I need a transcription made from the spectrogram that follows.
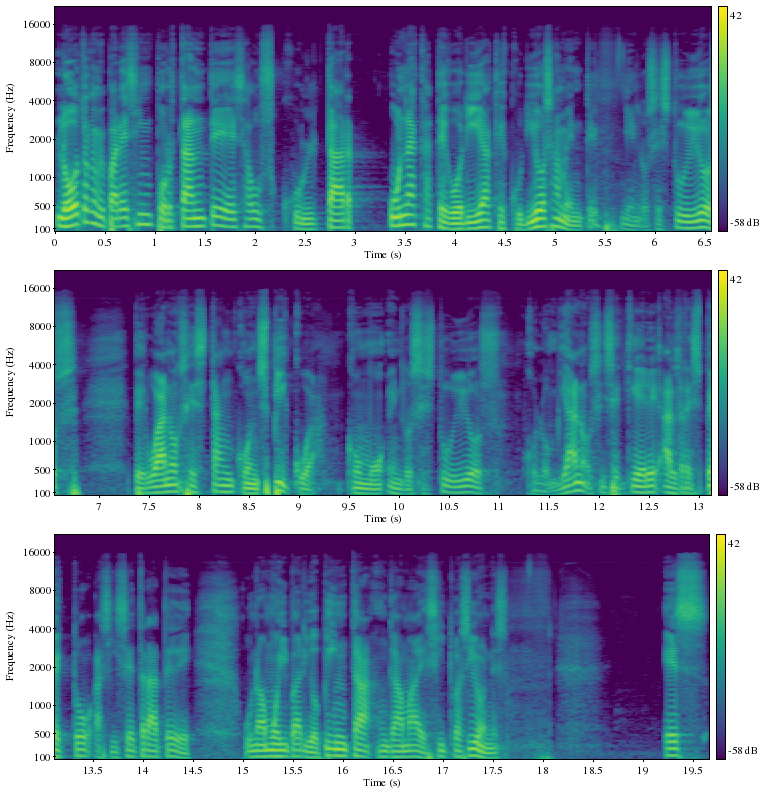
Lo otro que me parece importante es auscultar una categoría que curiosamente, y en los estudios peruanos es tan conspicua como en los estudios si se quiere, al respecto, así se trate de una muy variopinta gama de situaciones, es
